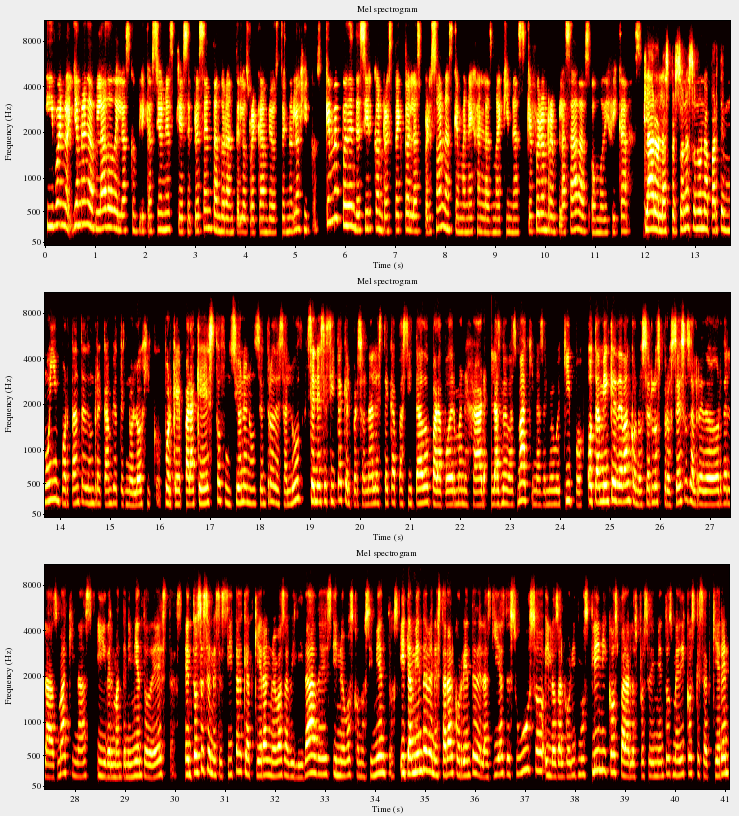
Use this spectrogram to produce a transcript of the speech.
Y bueno, ya me han hablado de las complicaciones que se presentan durante los recambios tecnológicos. ¿Qué me pueden decir con respecto a las personas que manejan las máquinas que fueron reemplazadas o modificadas. Claro, las personas son una parte muy importante de un recambio tecnológico, porque para que esto funcione en un centro de salud se necesita que el personal esté capacitado para poder manejar las nuevas máquinas, el nuevo equipo, o también que deban conocer los procesos alrededor de las máquinas y del mantenimiento de estas. Entonces se necesita que adquieran nuevas habilidades y nuevos conocimientos, y también deben estar al corriente de las guías de su uso y los algoritmos clínicos para los procedimientos médicos que se adquieren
